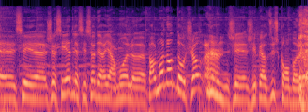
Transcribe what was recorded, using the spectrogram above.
euh, c'est. euh, J'essayais de laisser ça derrière moi, là. Parle-moi donc d'autre chose. J'ai j'ai perdu ce combat-là.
